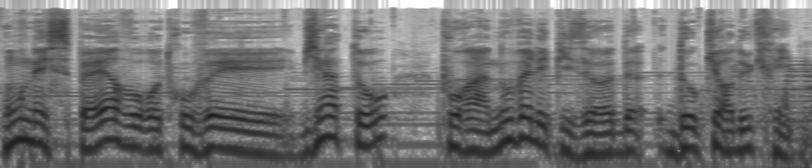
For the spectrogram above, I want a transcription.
On espère vous retrouver bientôt pour un nouvel épisode d'Au cœur du crime.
